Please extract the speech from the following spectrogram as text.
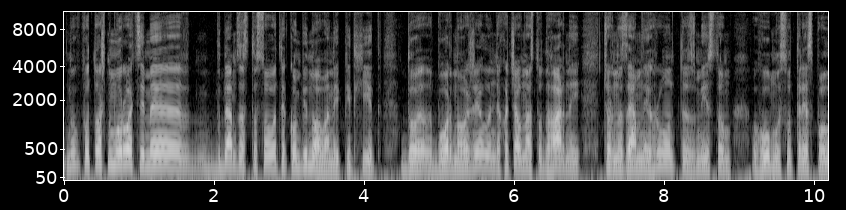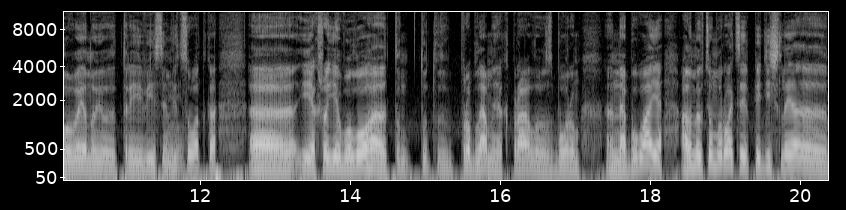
Ну, в поточному році ми будемо застосовувати комбінований підхід до борного живлення. Хоча в нас тут гарний чорноземний ґрунт з містом гумусу 3,5-3,8%. Е, і якщо є волога, то тут проблем, як правило, з бором не буває. Але ми в цьому році підійшли, е,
